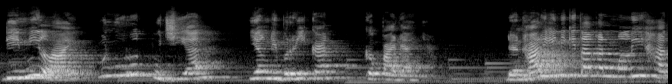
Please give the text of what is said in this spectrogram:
dinilai menurut pujian yang diberikan kepadanya. Dan hari ini kita akan melihat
